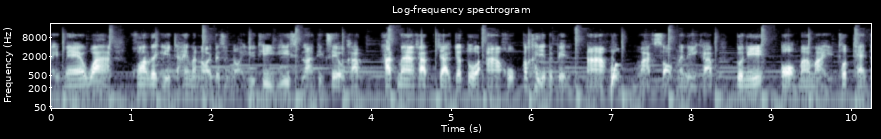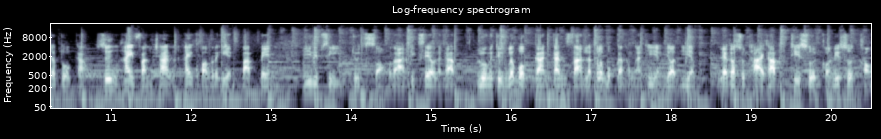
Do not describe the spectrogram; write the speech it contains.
ล์แม้ว่าความละเอียดจะให้มันน้อยไปสักหน่อยอยู่ที่ 20 ล้านพิกเซลครับ ถัดมาครับจากเจ้าตัว R6 ก็ขยับไปเป็น R6 Mark 2นั่นเองครับ ตัวนี้ออกมาใหม่ทดแทนเจ้าตัวเก่า ซึ่งให้ฟังก์ชันให้ความละเอียดปรับเป็น 24.2 ล้านพิกเซลนะครับ รวมไปถึงระบบการกันสั่นและก็ระบบการทำงานที่อย่างยอดเยี่ยม แล้วก็สุดท้ายครับ ที่สุดของที่สุดของ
